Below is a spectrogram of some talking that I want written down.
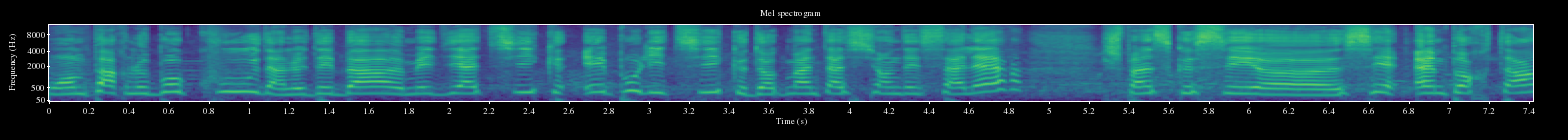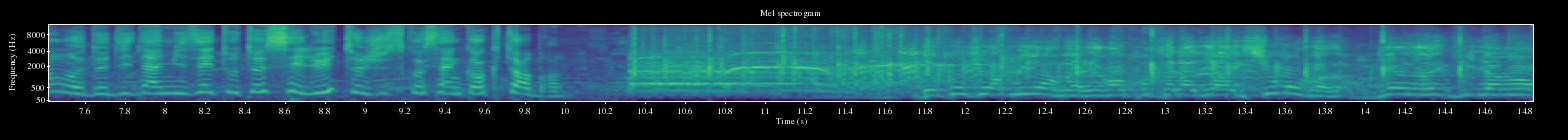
où on parle beaucoup dans le débat médiatique et politique d'augmentation des salaires. Je pense que c'est important de dynamiser toutes ces luttes jusqu'au 5 octobre. Donc aujourd'hui, on va aller rencontrer la direction, on va bien évidemment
